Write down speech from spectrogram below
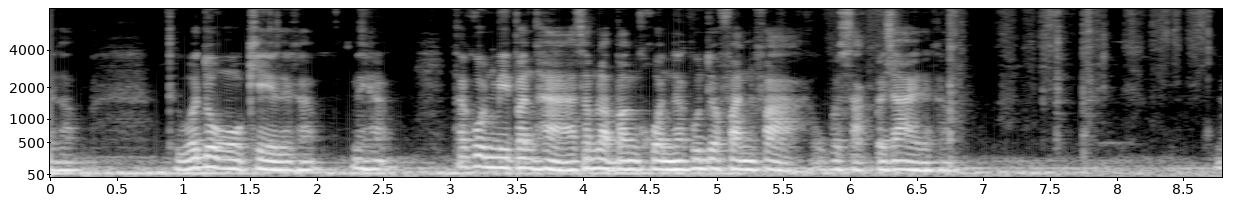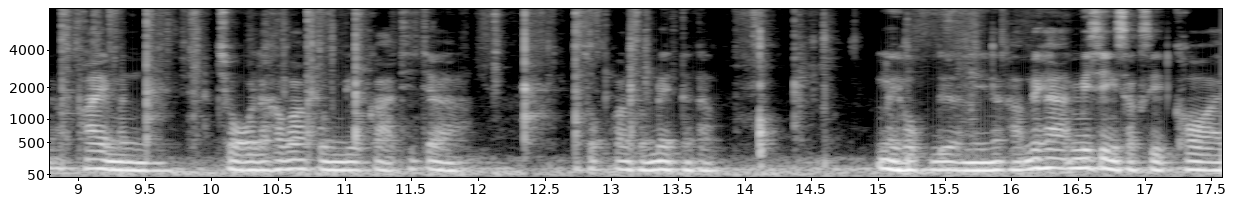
นะครับ ถือว่าดวงโอเคเลยครับนี่ครับถ้าคุณมีปัญหาสำหรับบางคนนะคุณจะฟันฝ่าอุปสรรคไปได้นะครับไพ่มันโชว์แล้วครับว่าคุณมีโอกาสที่จะประสบความสำเร็จนะครับ ใน 6 เดือนนี้นะครับนี่ฮะมีสิ่งศักดิ์สิทธิ์คอย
